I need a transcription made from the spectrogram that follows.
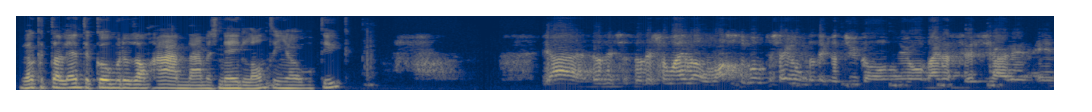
welke talenten komen er dan aan namens Nederland in jouw optiek? Ja, dat is, dat is voor mij wel lastig om te zeggen, omdat ik natuurlijk al nu al bijna zes jaar in, in,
